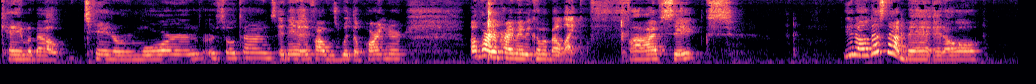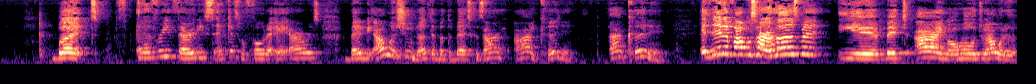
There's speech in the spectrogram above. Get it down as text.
came about 10 or more or so times. And then if I was with a partner, a partner probably maybe come about like five, six. You know, that's not bad at all. But every 30 seconds for four to eight hours, baby, I wish you nothing but the best because I, I couldn't. I couldn't. And then if I was her husband, yeah, bitch, I ain't gonna hold you. I would have,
